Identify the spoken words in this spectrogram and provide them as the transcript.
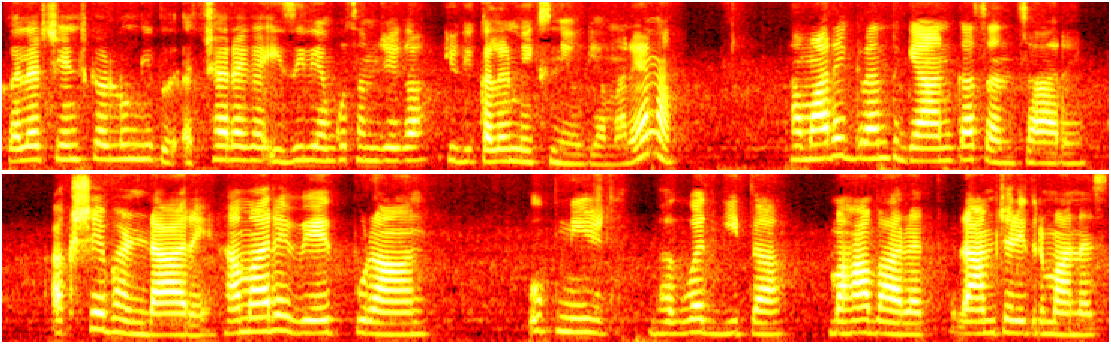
कलर चेंज कर लूँगी तो अच्छा रहेगा, इजीली हमको समझेगा, क्योंकि कलर मिक्स नहीं होगी हमारे, है ना? हमारे ग्रंथ ज्ञान का संसार है, अक्षय भंडार है, हमारे वेद पुराण, उपनिषद भगवत गीता, महाभारत रामचरितमानस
